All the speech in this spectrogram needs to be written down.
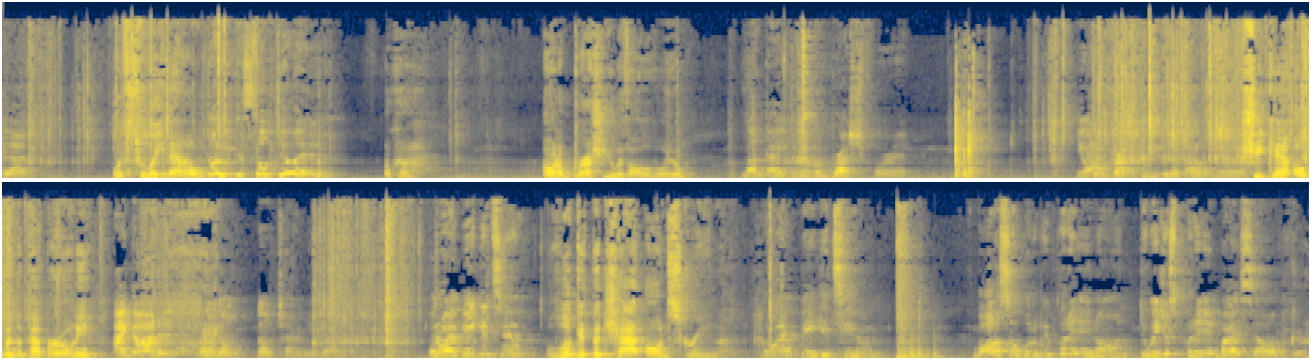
Do that. I could do that. Well, it's too late now? No, you can still do it. Okay. I want to brush you with olive oil. Look, I even have a brush for it. You want to brush me with olive oil? She can't open the pepperoni. I got it. Don't don't try me though. What do I bake it to? Look at the chat on screen. What do I bake it to? But also, what do we put it in on? Do we just put it in by itself? Okay.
